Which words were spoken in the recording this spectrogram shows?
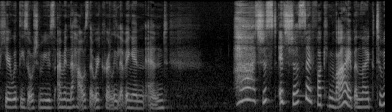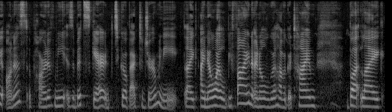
here with these ocean views I'm in the house that we're currently living in and it's just it's just a fucking vibe. And like to be honest a part of me is a bit scared to go back to germany. Like i know i will be fine. I know we'll have a good time. But like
